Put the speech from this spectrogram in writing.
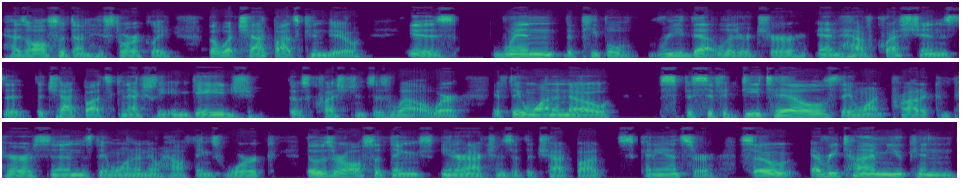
has also done historically. But what chatbots can do is when the people read that literature and have questions, the, the chatbots can actually engage those questions as well. Where if they want to know specific details, they want product comparisons, they want to know how things work. Those are also things, interactions that the chatbots can answer. So every time you can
